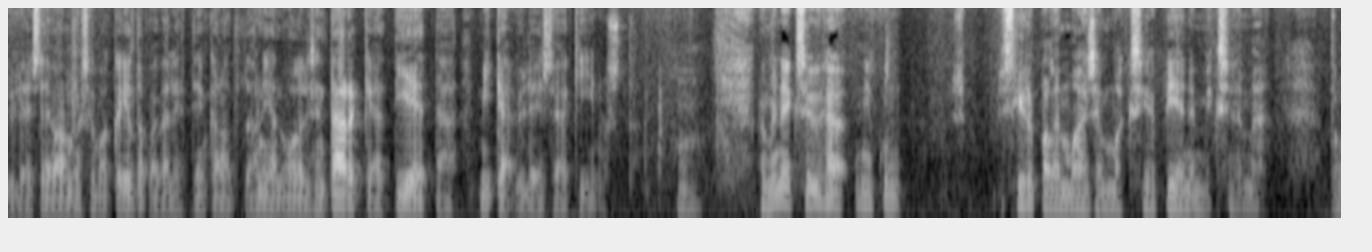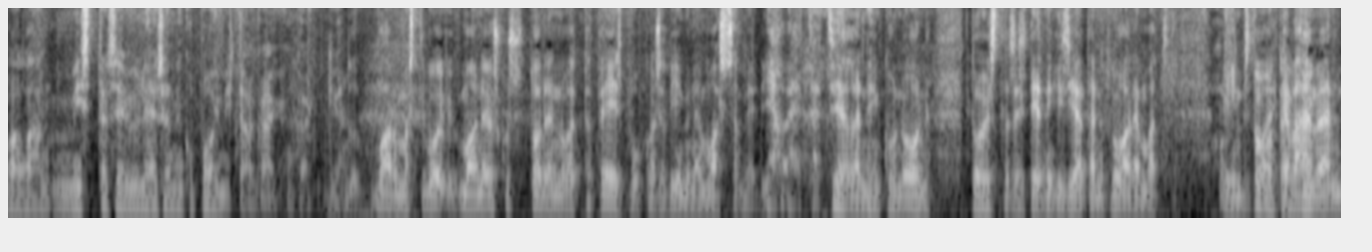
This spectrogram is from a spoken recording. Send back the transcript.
yleisöä. Varmasti vaikka iltapäivälehtien kannalta on ihan oleellisen tärkeää tietää, mikä yleisöä kiinnostaa. Hmm. No meneekö se yhä niin kuin sirpalemaisemmaksi ja pienemmiksi nämä tavallaan, mistä se yleisö niin poimitaan kaiken kaikkiaan? No, varmasti voi. Mä olen joskus todennut, että Facebook on se viimeinen massamedia, että siellä niin kuin on toistaiseksi. Tietenkin sieltä nyt nuoremmat ihmiset on ehkä vähemmän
